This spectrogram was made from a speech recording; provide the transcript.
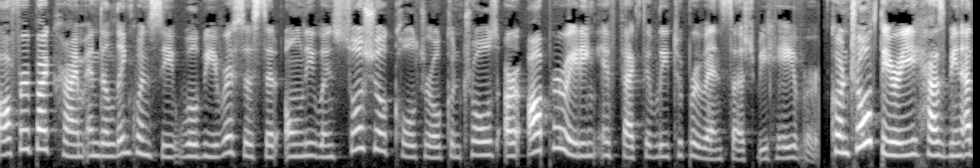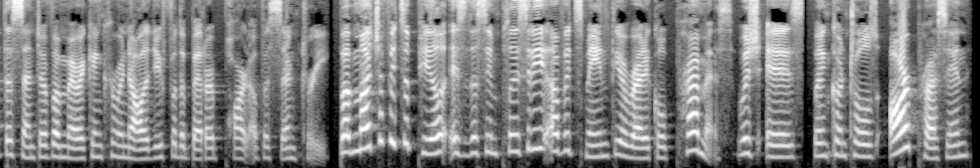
offered by crime and delinquency will be resisted only when social cultural controls are operating effectively to prevent such behavior. Control theory has been at the center of American criminology for the better part of a century, but much of its appeal is the simplicity of its main theoretical premise, which is when controls are present,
